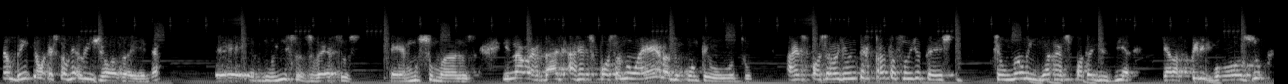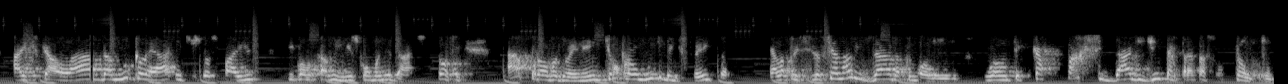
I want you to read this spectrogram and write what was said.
Também tem uma questão religiosa aí, né? É, versus é, muçulmanos. E, na verdade, a resposta não era do conteúdo, a resposta era de uma interpretação de texto. Se eu não me engano, a resposta dizia que era perigoso a escalada nuclear entre os dois países que colocavam em risco a humanidade. Então, assim, a prova do Enem, que é uma prova muito bem feita, ela precisa ser analisada pelo aluno. O aluno ter capacidade de interpretação. Pronto.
